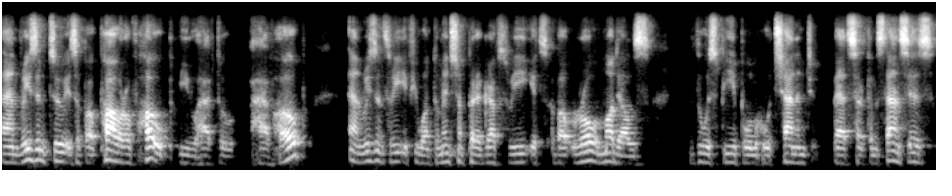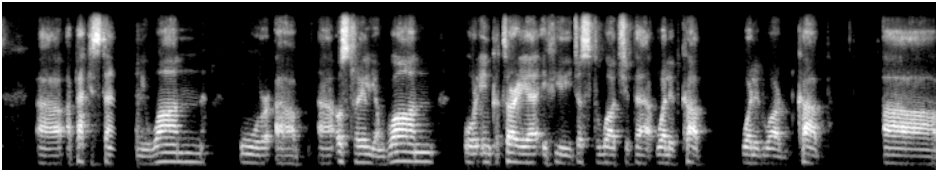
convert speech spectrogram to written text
And reason two is about power of hope. You have to have hope and reason three, if you want to mention paragraph three, it's about role models, those people who challenge bad circumstances, uh, a Pakistani one, or Australian one, or in Qatar, if you just watch the World Cup, World World Cup uh,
